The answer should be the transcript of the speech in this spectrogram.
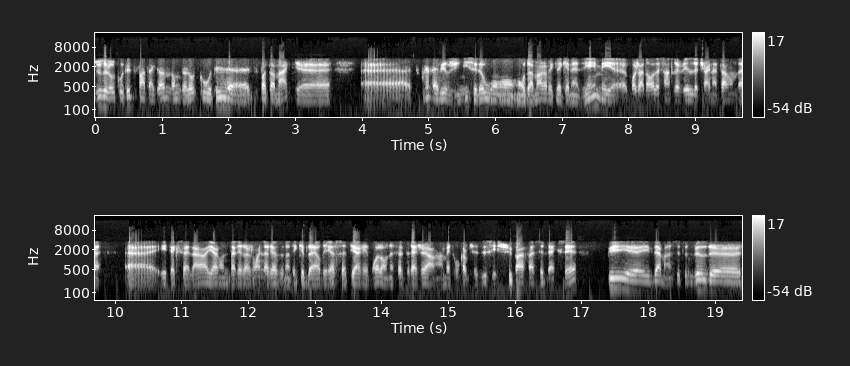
juste de l'autre côté du Pentagone, donc de l'autre côté euh, du Potomac. Euh, tout près de la Virginie, c'est là où on, on, demeure avec les Canadiens. Mais moi, j'adore le centre-ville de Chinatown euh, est excellent. Hier, on est allé rejoindre le reste de notre équipe de RDS, Pierre et moi. Là, on a fait le trajet en, métro, comme je te dis, c'est super facile d'accès. Puis, euh, évidemment, c'est une ville de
